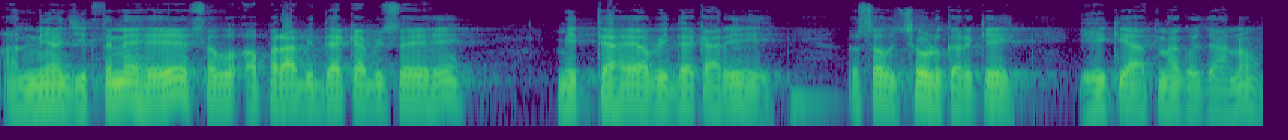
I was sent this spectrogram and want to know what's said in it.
अन्य जितने हैं, सब अपरा विद्या का विषय है, मिथ्या है, अविद्याकारी है, सब छोड़ करके एक ही आत्मा को जानो।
